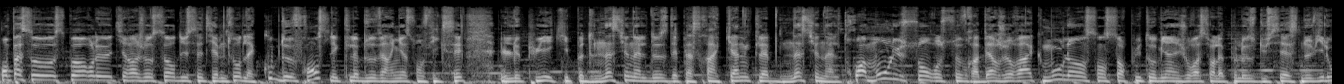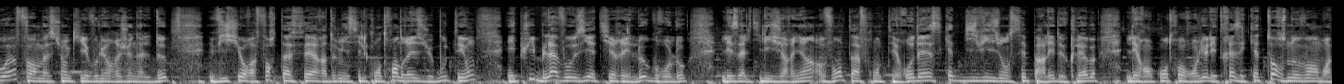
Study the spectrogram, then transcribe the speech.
On passe au sport, le tirage au sort du septième tour de la Coupe de France. Les clubs auvergnats sont fixés. Le Puy, équipe de National 2, se déplacera à Cannes. Club National 3, Montluçon recevra Bergerac. Moulin s'en sort plutôt bien et jouera sur la pelouse du CS Neuvillois, formation qui évolue en Régional 2. Vichy aura fort à faire à domicile contre Andrézieux-Boutéon. Et puis Blavosi a tiré le gros lot. Les altiligériens vont affronter Rodez. Quatre divisions séparent les deux clubs. Les rencontres auront lieu les 13 et 14 novembre.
